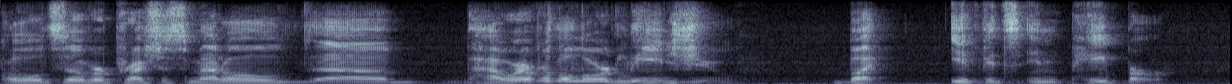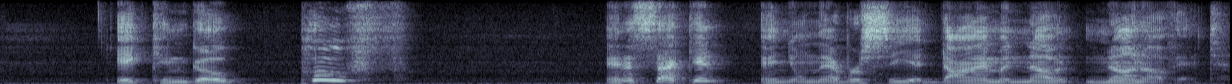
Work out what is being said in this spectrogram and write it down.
gold, silver, precious metal, uh, however the Lord leads you. But if it's in paper, it can go poof in a second and you'll never see a dime and none, none of it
